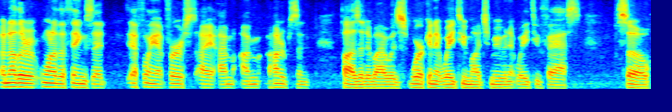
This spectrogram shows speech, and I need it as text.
another one of the things that definitely at first I, I'm I'm 100 percent positive I was working it way too much, moving it way too fast. So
